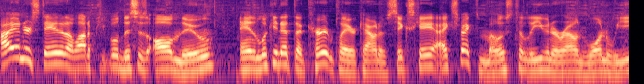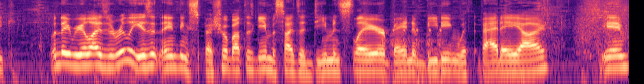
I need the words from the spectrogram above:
I understand that a lot of people, this is all new. And looking at the current player count of 6k, I expect most to leave in around one week when they realize there really isn't anything special about this game besides a Demon Slayer bandit beating with bad AI game.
